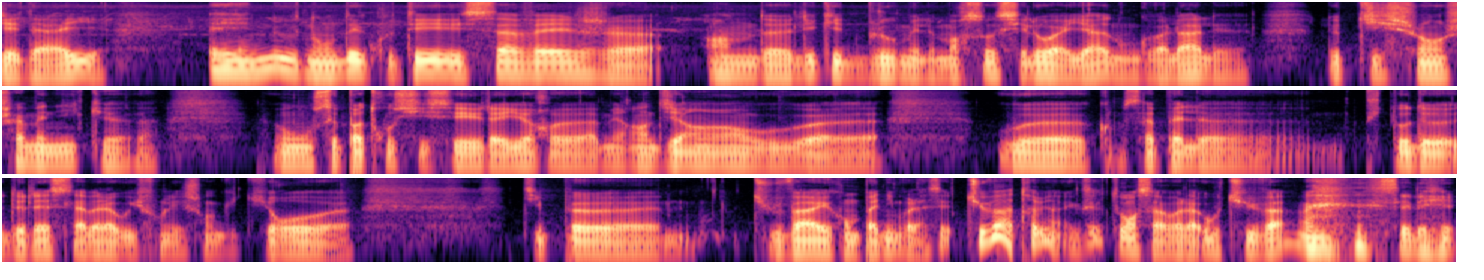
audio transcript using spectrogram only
Jedi. Et nous venons d'écouter Savage and the Liquid Bloom et le morceau Cielo Aya. Donc voilà, le, petit chant chamanique. euh, on ne sait pas trop si c'est d'ailleurs euh, amérindien ou, euh, ou euh, comment s'appelle, euh, plutôt de, l'Est, là-bas là où ils font les chants gutturaux, euh, type euh, Tu vas et compagnie. Voilà, c'est Tu vas, très bien, exactement ça. Voilà, où tu vas. c'est les,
